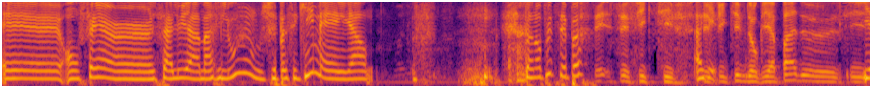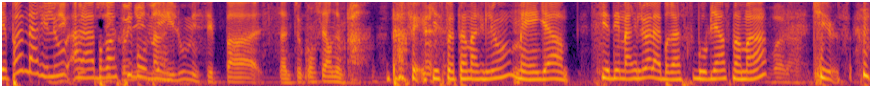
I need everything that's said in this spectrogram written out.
Euh, on fait un salut à Marilou. Je sais pas c'est qui, mais regarde. Toi non plus, tu sais pas. C'est fictif, c'est fictif. Donc il n'y a pas de. Si, Il y a pas de Marilou à la brasserie Beaubien. Marilou, mais c'est pas, ça ne te concerne pas. Parfait. Ok, c'est pas toi Marilou, mais regarde, s'il y a des Marilou à la brasserie Beaubien en ce moment, Voilà. cheers.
